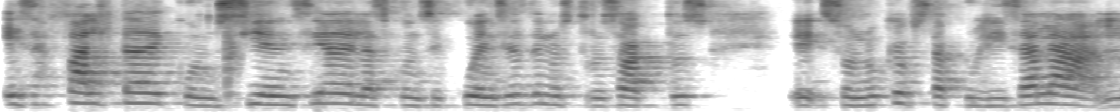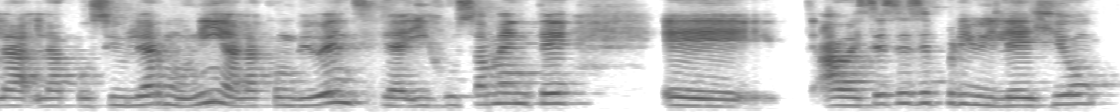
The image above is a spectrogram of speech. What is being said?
esa falta de conciencia de las consecuencias de nuestros actos eh, son lo que obstaculiza la, posible armonía, la convivencia. Y justamente eh, a veces ese privilegio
